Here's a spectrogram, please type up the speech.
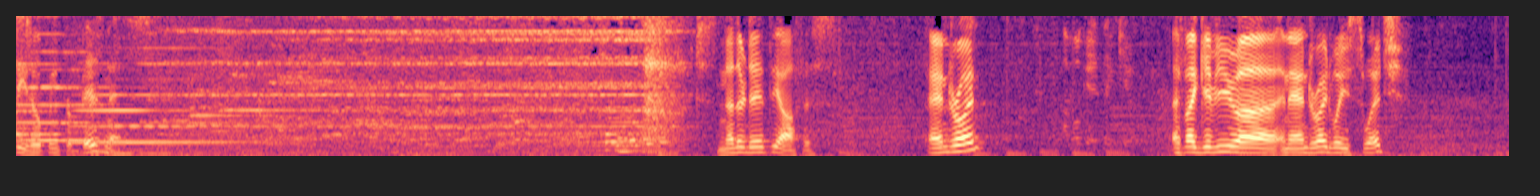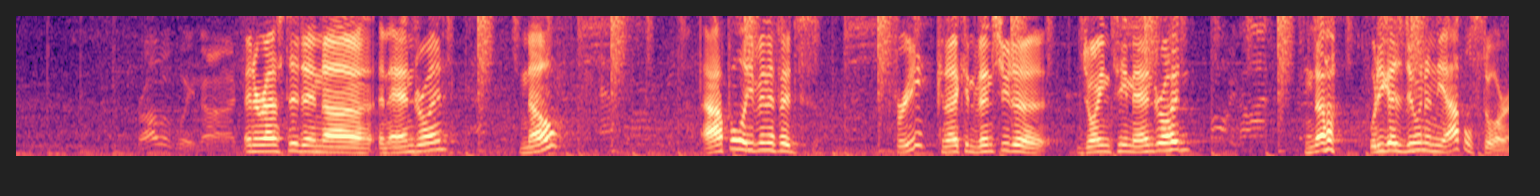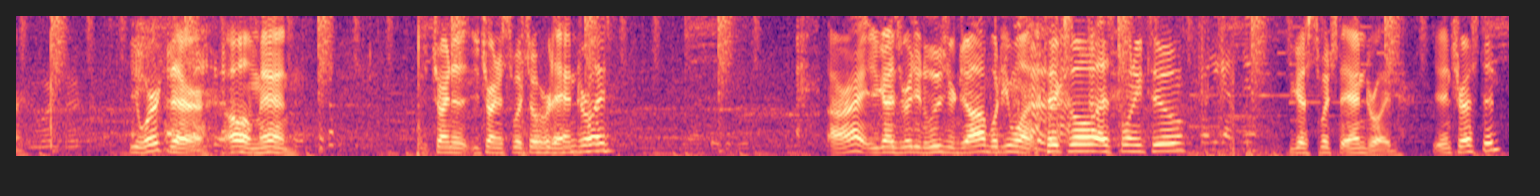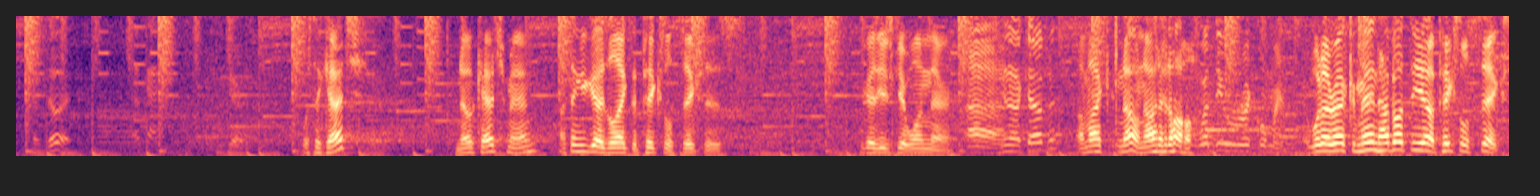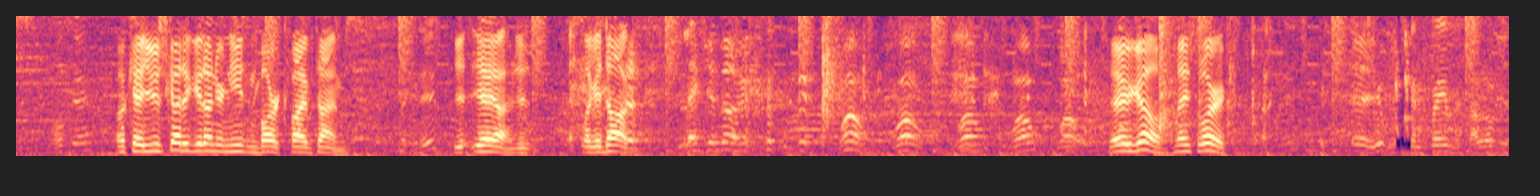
daddy's open for business. Just another day at the office. Android? I'm okay, thank you. If I give you uh, an Android, will you switch? Probably not. Interested in uh, an Android? No? Apple, even if it's free? Can I convince you to join Team Android? No? What are you guys doing in the Apple store? You work there. Oh man. You trying to you trying to switch over to Android? All right, you guys ready to lose your job? What do you want? Pixel S22? What do you got to do? You got to switch to Android. You interested? Let's do it. Okay. What's the catch? No catch, man. I think you guys like the Pixel 6s. You guys each get one there. Uh, you know, Kevin? I'm like, no, not at all. What do you recommend? What I recommend, how about the uh, Pixel 6? Okay. Okay, you just got to get on your knees and bark five times. Like it is? Y- yeah, yeah, just like a dog. Like a dog. whoa, whoa, whoa, whoa, whoa. There you go. Nice work. Hey, you're f***ing famous. I love you.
